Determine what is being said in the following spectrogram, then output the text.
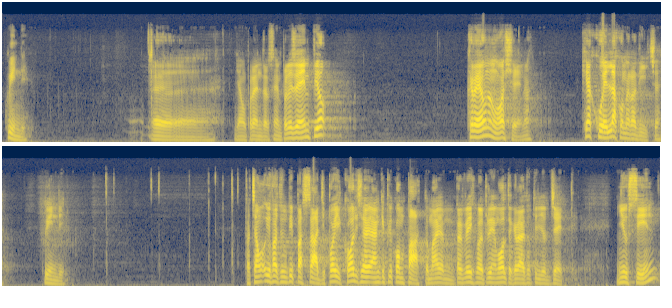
Quindi, eh, andiamo a prendere sempre l'esempio, crea una nuova scena, che ha quella come radice. Quindi, facciamo, io faccio tutti i passaggi, poi il codice è anche più compatto, ma preferisco le prime volte creare tutti gli oggetti. New scene,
